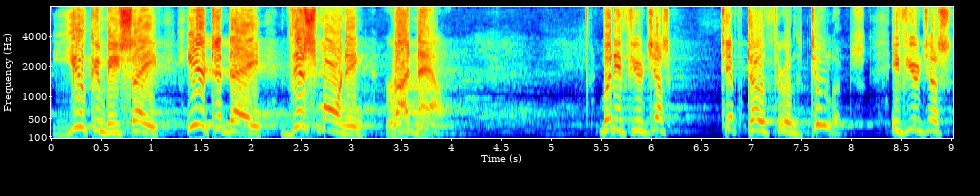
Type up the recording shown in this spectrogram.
you can be saved here today, this morning, right now. But if you're just tiptoe through the tulips, if you're just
